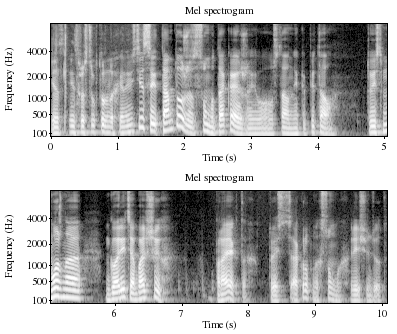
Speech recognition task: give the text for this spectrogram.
инфраструктурных инвестиций, там тоже сумма такая же, его уставный капитал. То есть можно говорить о больших проектах, то есть о крупных суммах речь идет.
